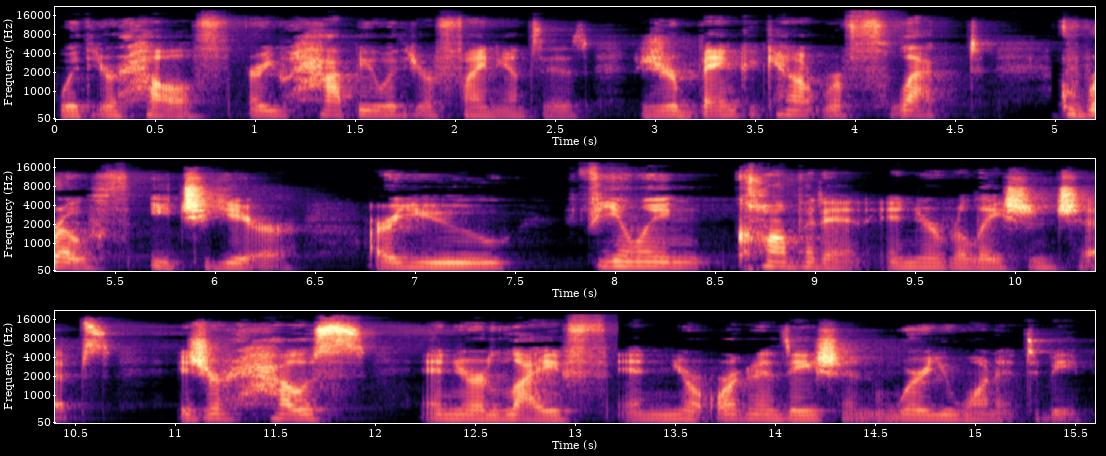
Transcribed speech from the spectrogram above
with your health? Are you happy with your finances? Does your bank account reflect growth each year? Are you feeling confident in your relationships? Is your house and your life and your organization where you want it to be?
